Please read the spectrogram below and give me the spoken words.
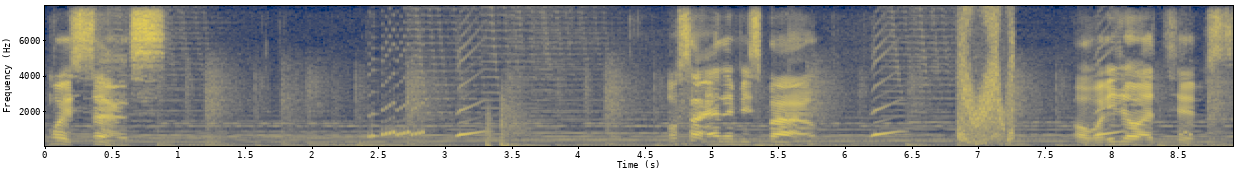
What is this? Looks like enemies back. Oh, radioactives.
